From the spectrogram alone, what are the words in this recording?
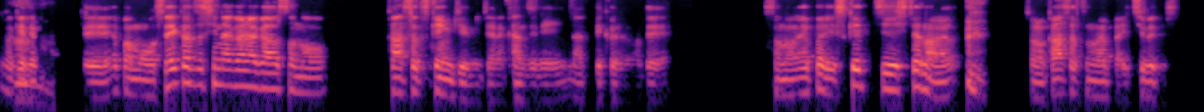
わけでもなくて、やっぱもう生活しながらがその観察研究みたいな感じになってくるのでそのやっぱりスケッチしてのは その観察のやっぱ一部です。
